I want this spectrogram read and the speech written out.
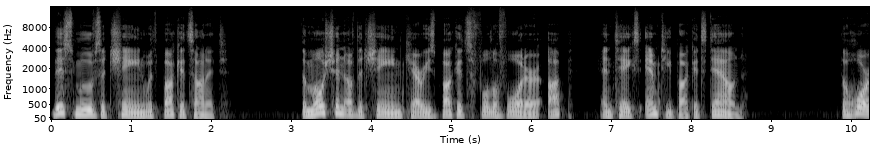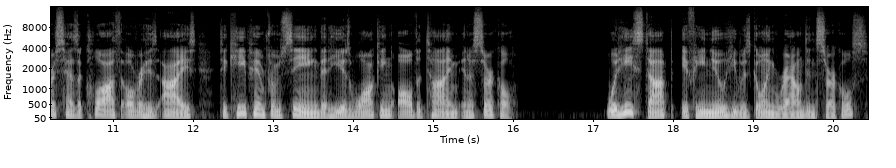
This moves a chain with buckets on it. The motion of the chain carries buckets full of water up and takes empty buckets down. The horse has a cloth over his eyes to keep him from seeing that he is walking all the time in a circle. Would he stop if he knew he was going round in circles?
